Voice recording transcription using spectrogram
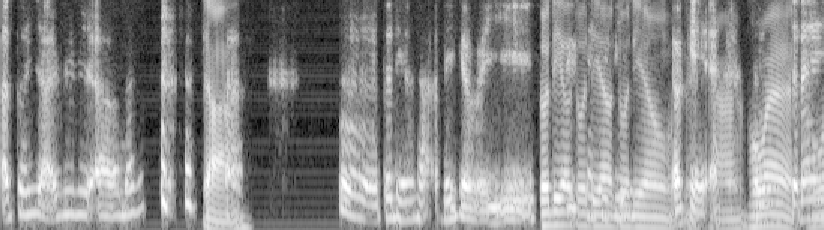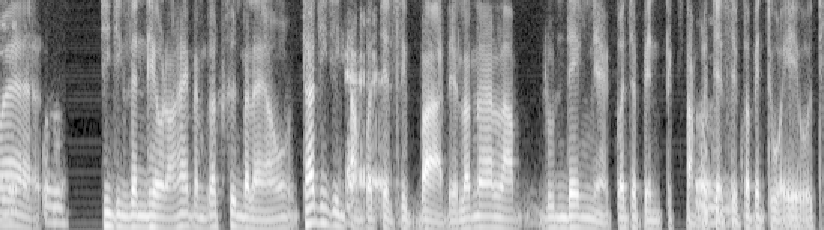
อันตัวใหญ่ BBL นะจ้า เออตัวเดียวค่ะพี่กวีตัวเดียวตัวเดียวตัวเดียวโอเคนะเพราะว่าจะได้เพราะว่าอืมจริงๆเซนเทลเราให้ไปมันก็ขึ้นไปแล้ว ถ้าจริง ๆ ต่ำกว่าเออเจ็ดสิบาทเดี๋ยวแล้วน่ารับรุ่นเด้งเนี่ย ก็จะเป็นต่ำกว่าอืเจ็ดมสิบก็เป็นตัว AOT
